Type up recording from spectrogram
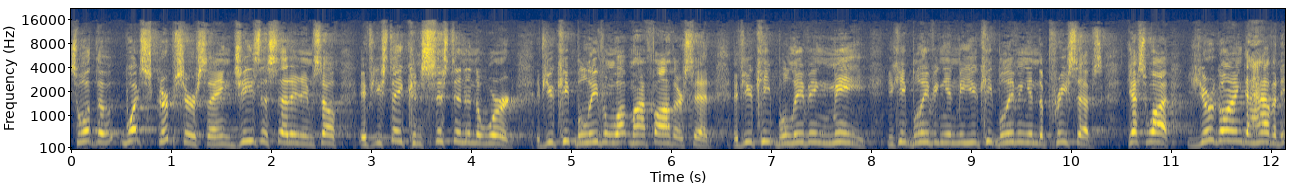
So, what, the, what scripture is saying, Jesus said it himself if you stay consistent in the word, if you keep believing what my father said, if you keep believing me, you keep believing in me, you keep believing in the precepts, guess what? You're going to have an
